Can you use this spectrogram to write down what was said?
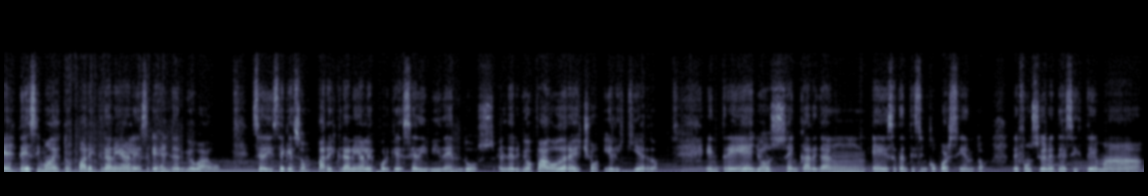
El décimo de estos pares craneales es el nervio vago. Se dice que son pares craneales porque se divide en dos, el nervio vago derecho y el izquierdo. Entre ellos se encargan 75% eh, de funciones del sistema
